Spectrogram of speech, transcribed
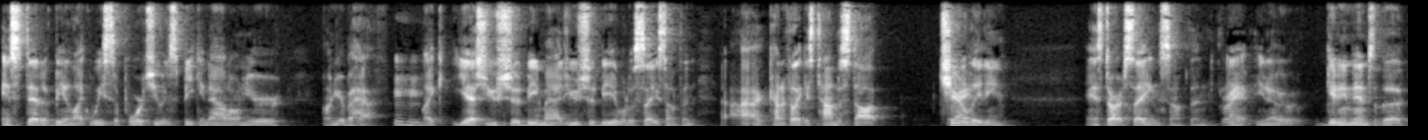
instead of being like, we support you and speaking out on your on your behalf. Mm-hmm. Like, yes, you should be mad. You should be able to say something. I, I kind of feel like it's time to stop cheerleading right. and start saying something. Right. You know, getting into the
